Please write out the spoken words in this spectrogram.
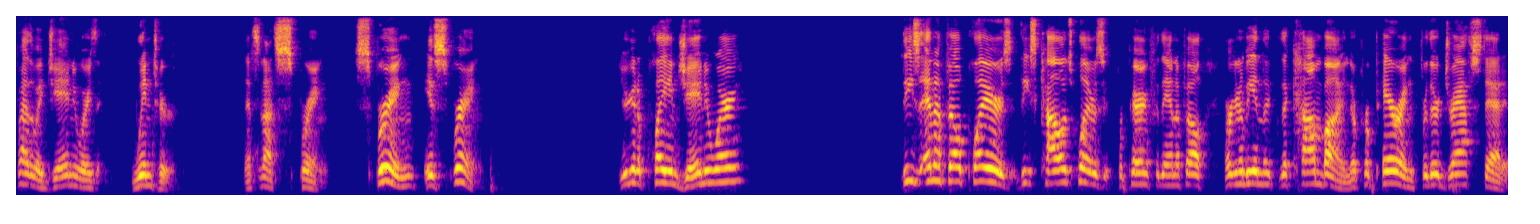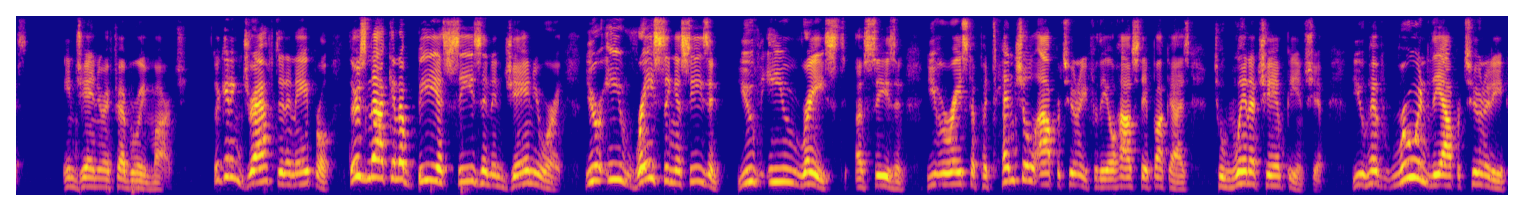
by the way, January is winter. That's not spring. Spring is spring. You're going to play in January? These NFL players, these college players preparing for the NFL are going to be in the, the combine. They're preparing for their draft status in January, February, March. They're getting drafted in April. There's not going to be a season in January. You're erasing a season. You've erased a season. You've erased a potential opportunity for the Ohio State Buckeyes to win a championship. You have ruined the opportunity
